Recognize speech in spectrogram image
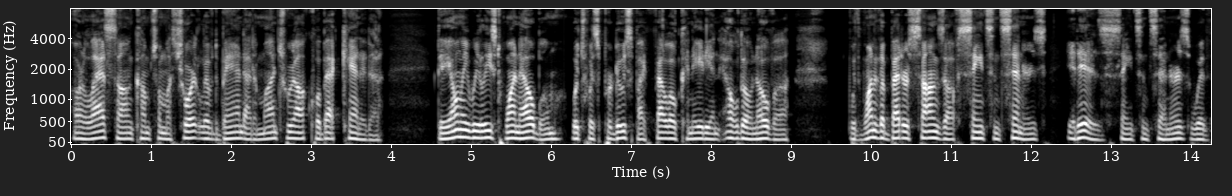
Our last song comes from a short lived band out of Montreal, Quebec, Canada. They only released one album, which was produced by fellow Canadian Aldo Nova, with one of the better songs off Saints and Sinners. It is Saints and Sinners with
